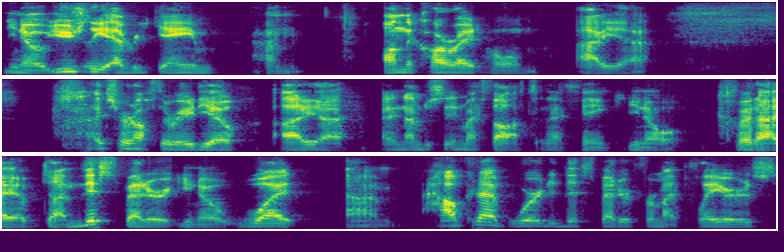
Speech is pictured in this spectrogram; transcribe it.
you know, usually every game, um, on the car ride home, I uh, I turn off the radio. I uh, and I'm just in my thoughts, and I think, you know, could I have done this better? You know, what? Um, how could I have worded this better for my players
